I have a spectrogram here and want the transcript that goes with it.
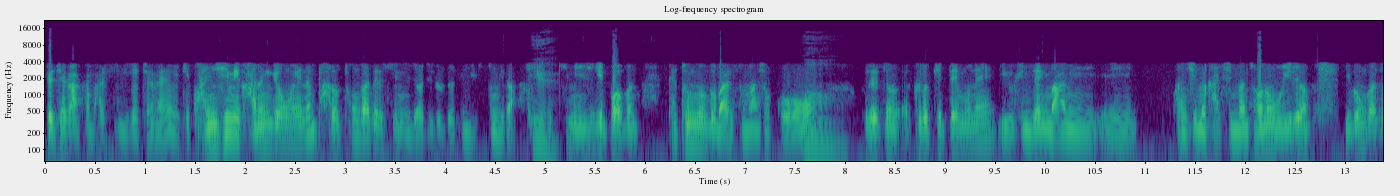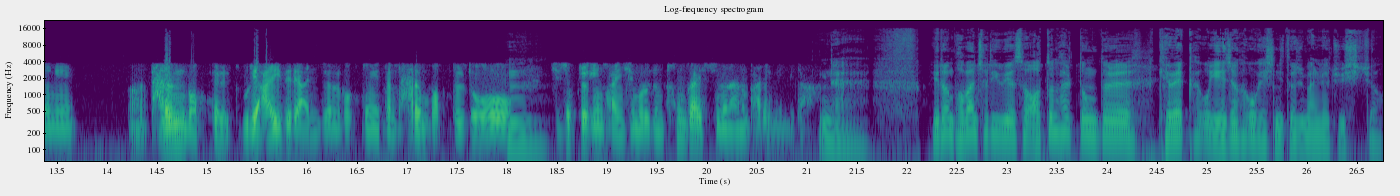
그러니까 제가 아까 말씀드렸잖아요. 이렇게 관심이 가는 경우에는 바로 통과될 수 있는 여지들도 좀 있습니다. 예. 특히 민식이법은 대통령도 말씀하셨고 어. 그래서 그렇기 때문에 이거 굉장히 많이 이, 관심을 갖지만 저는 오히려 이번 과정에 어, 다른 법들 우리 아이들의 안전을 걱정했던 다른 법들도 음. 지속적인 관심으로 좀 통과했으면 하는 바람입니다. 네. 이런 법안 처리 위해서 어떤 활동들 계획하고 예정하고 계신지도 좀 알려주시죠.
